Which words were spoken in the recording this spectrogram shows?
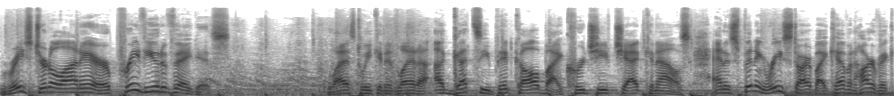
Race Journal on Air preview to Vegas. Last week in Atlanta, a gutsy pit call by crew chief Chad Knaus and a spinning restart by Kevin Harvick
